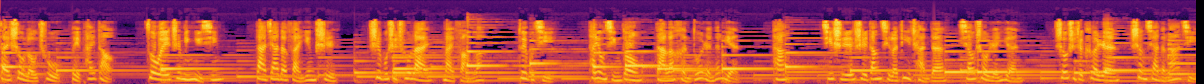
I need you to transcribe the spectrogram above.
在售楼处被拍到，作为知名女星，大家的反应是。是不是出来买房了？对不起，他用行动打了很多人的脸。他其实是当起了地产的销售人员，收拾着客人剩下的垃圾，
